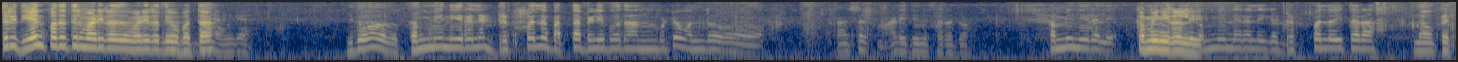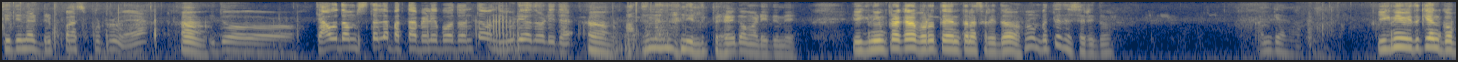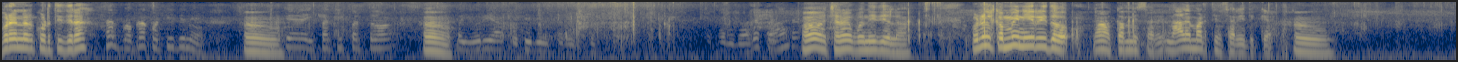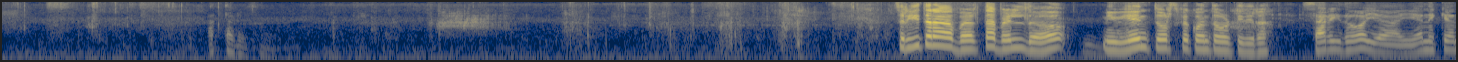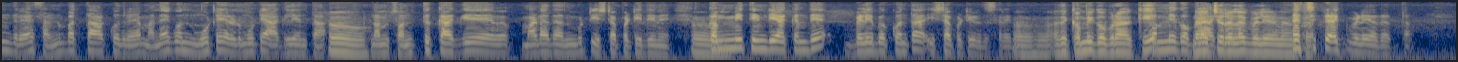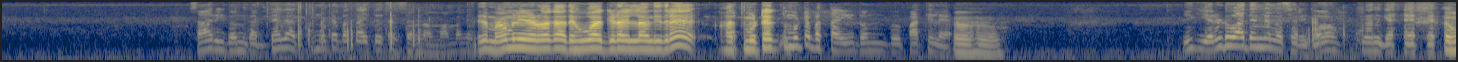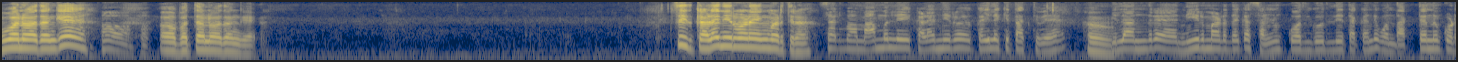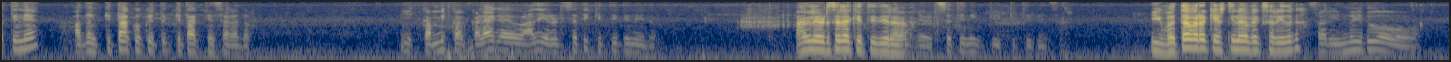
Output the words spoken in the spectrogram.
Sir ಇದು ಏನು ಪದ್ಧತಿ ಮಾಡಿರೋದು ಮಾಡಿರೋದು ನೀವು ಭತ್ತ? ಹಂಗೆ ಇದು ಕಮ್ಮಿ ನೀರಲ್ಲಿ ಡ್ರಿಪ್ಪಲ್ಲಿ ಭತ್ತ ಬೆಳಿಬೋದು ಅಂದ್ಬಿಟ್ಟು ಒಂದು ಕಾನ್ಸೆಪ್ಟ್ ಮಾಡಿದ್ದೀನಿ ಸರ್ ಅದು. ಕಮ್ಮಿ ನೀರಲ್ಲಿ. ಕಮ್ಮಿ ನೀರಲ್ಲಿ? ಕಮ್ಮಿ ನೀರಲ್ಲಿ ಈಗ ಡ್ರಿಪ್ಪಲ್ಲೂ ಈ ಥರ ನಾವು ಪ್ರತಿದಿನ ಡ್ರಿಪ್ ಹಾಸ್ಬಿಟ್ರು ಹಾಂ. ಇದು ಯಾವ್ದು ಅಂಶದಲ್ಲೇ ಭತ್ತ ಬೆಳಿಬೋದು ಅಂತ ಒಂದು ವಿಡಿಯೋ ನೋಡಿದೆ. ಹಾಂ. ಅದನ್ನ ನಾನು ಇಲ್ಲಿ ಪ್ರಯೋಗ ಮಾಡಿದ್ದೀನಿ. ಈಗ ನಿಮ್ಮ ಪ್ರಕಾರ ಬರುತ್ತೆ ಅಂತನಾ ಸರ್ ಇದು? ಹ್ಞೂ ಬರ್ತಿದೆ ಸರ್ ಇದು. ಹಂಗೆ. ಈಗ ನೀವು ಇದಕ್ಕೆ ಏನು ಗೊಬ್ಬರ ಏನಾರು ಕೊಡ್ತಿದ್ದೀರಾ? ಸರ್ ಗೊಬ್ಬರ ಕೊಟ್ಟಿದ್ದೀನಿ. ಇಪ್ಪತ್ತು ಇಪ್ಪತ್ತು ಹಾಂ ಸ್ವಲ್ಪ ಯೂರಿಯಾ ಕೊಟ್ಟಿದ್ದೀನಿ ಸರ್ ಇದಕ್ಕೆ. ಸರ್ ಇದು ಅದೇ correct? ಹಾಂ ಚೆನ್ನಾಗಿ ಬಂದಿದೆಯಲ್ಲ. ಒಳ್ಳೆ ಕಮ್ಮಿ ನೀರು ಇದು. ಹಾ ಕಮ್ಮಿ ಸರ್. ನಾಳೆ ಮಾಡ್ತೀನಿ ಸರ್ ಇದಕ್ಕೆ. ಹ್ಞೂ ಹತ್ತಾಗಲಿ ಸರ್. ಸರ್ ಈ ಥರ ಬೆಳ್ತಾ ಬೆಳೆದು ನೀವು ಏನು ತೋರಿಸ್ಬೇಕು ಅಂತ ಹೊರಟಿದ್ದೀರಾ? ಸರ್ ಇದು ಏನಕ್ಕೆ ಅಂದ್ರೆ ಸಣ್ಣ ಭತ್ತ ಹಾಕಿದ್ರೆ ಮನೆಗೆ ಒಂದ್ ಮೂಟೆ ಎರಡು ಮೂಟೆ ಆಗ್ಲಿ ಅಂತ ನಮ್ ಸ್ವಂತಕ್ಕಾಗಿ ಮಾಡೋದ ಅಂದ್ಬಿಟ್ಟು ಇಷ್ಟಪಟ್ಟಿದ್ದೀನಿ. ಕಮ್ಮಿ ತಿಂಡಿ ಹಾಕಂದೆ ಬೆಳಿಬೇಕು ಅಂತ ಇಷ್ಟಪಟ್ಟಿರೋದು ಸರ್ ಇದು. ಅದೇ ಕಮ್ಮಿ ಗೊಬ್ಬರ ಹಾಕಿ ಕಮ್ಮಿ ಗೊಬ್ಬರ ನ್ಯಾಚುರಲ್ ಆಗಿ ಬೆಳೆಯೋಣ ಸರ್ ಇದೊಂದು ಗದ್ದೆಲ್ಲ ಹತ್ತು ಮೂಟೆ ಭತ್ತ ಆಯ್ತೈತೆ ಸರ್ ನಮ್ಮ ಮಾಮೂಲಿ. ಇದು ಮಾಮೂಲಿ ನೆಡುವಾಗ ಅದೇ ಹೂವಾ ಗಿಡ ಇಲ್ಲ ಅಂದಿದ್ರೆ ಹತ್ತು ಮೂಟೆ ಹತ್ತು ಮೂಟೆ ಭತ್ತ ಇದೊಂದು ಪಾತಿಲೆ. ಈಗ ಎರಡು ಆದಂಗಲ್ಲ ಸರ್ ಇದು ನನಗೆ. ಹೂವನು ಆದಂಗೆ ಆ, ಭತ್ತನೂ ಆದಂಗೆ. ಸರ್ ಇದು ಕಳೆ ನಿರ್ವಹಣೆ ಹೆಂಗ್ ಮಾಡ್ತೀರಾ? ಸರ್ ಮಾಮೂಲಿ ಕಳೆ ನೀರು ಕೈಲೇ ಕಿತ್ತಾಕ್ತಿವಿ. ಇಲ್ಲ ಅಂದ್ರೆ ನೀರ್ ಮಾಡಿದಾಗ ಸಣ್ಣ ಕೋದ್ ಗುದ್ಲಿ ತಕ್ಕಂಡು ಒಂದು ಅಕ್ತೆನೂ ಕೊಡ್ತೀನಿ. ಅದನ್ನ ಕಿತ್ತಾಕು ಕಿತ್ ಕಿತ್ತಾಕ್ತೀನಿ ಸರ್ ಅದು. ಈ ಕಮ್ಮಿ ಕ- ಕಳೆಗೆ ಅಲ್ಲಿ ಎರಡು ಸತಿ ಕಿತ್ತಿದ್ದೀನಿ ಇದು. ಆಗ್ಲೇ ಎರಡು ಸಲ ಕಿತ್ತಿದ್ದೀರಾ? ಎರಡು ಸತಿ ಕಿತ್ತಿದ್ದೀನಿ ಸರ್. ಈಗ ಭತ್ತ ಬರಕ್ಕೆ ಎಷ್ಟು ದಿನ ಬೇಕು ಸರ್ ಇದಾಗ ಸರ್ ಇನ್ನು ಇದು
